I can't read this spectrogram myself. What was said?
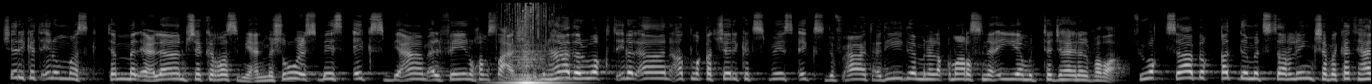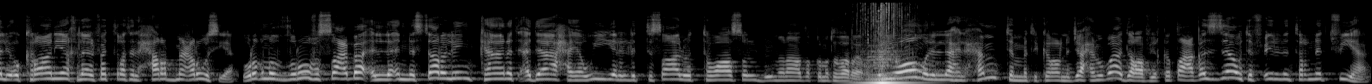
شركة إيلون ماسك. تم الإعلان بشكل رسمي عن مشروع سبيس إكس بعام 2015 ومن هذا الوقت إلى الآن أطلقت شركة سبيس إكس دفعات عديدة من الأقمار الصناعية متجهة إلى الفضاء. في وقت سابق قدمت ستارلينك شبكتها لأوكرانيا خلال فترة الحرب مع روسيا ورغم الظروف الصعبة إلا أن ستارلينك كانت أداة حيوية للإتصال والتواصل بالمناطق المتضررة. اليوم ولله الحمد تم تكرار نجاح المبادرة في قطاع غزة وتفعيل الإنترنت فيها.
